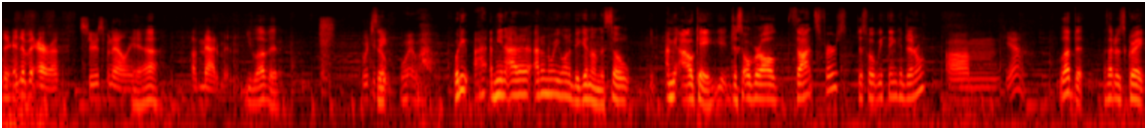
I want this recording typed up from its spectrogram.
The end of an era, series finale yeah, of Mad Men. you love it. What do you So, think? what do you? I I mean, I, I don't know where you want to begin on this. So, I mean, okay, just overall thoughts first. Just what we think in general. Um, yeah. Loved it. I thought it was great.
